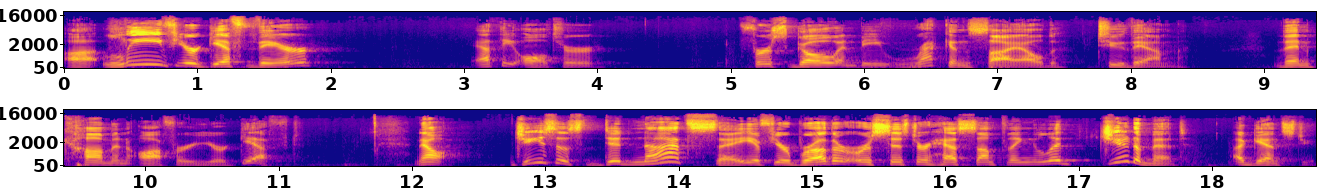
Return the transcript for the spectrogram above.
uh, leave your gift there at the altar. First go and be reconciled to them, then come and offer your gift. Now, Jesus did not say if your brother or sister has something legitimate against you.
